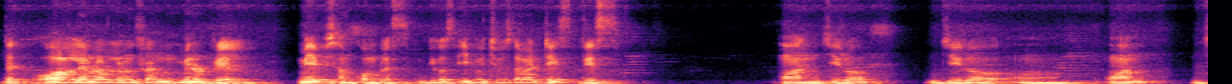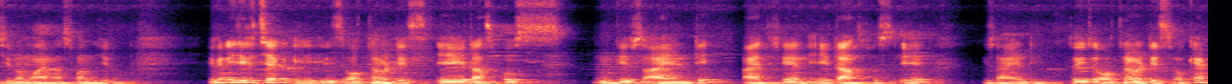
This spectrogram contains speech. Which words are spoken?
that all lambda lambda may not real may be some complex because if you choose the matrix this 1 0 0 uh, 1 0 minus 1 0 you can easily check its orthomatrix a transpose gives int i3 and a transpose a gives int so it's orthomatrix okay?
